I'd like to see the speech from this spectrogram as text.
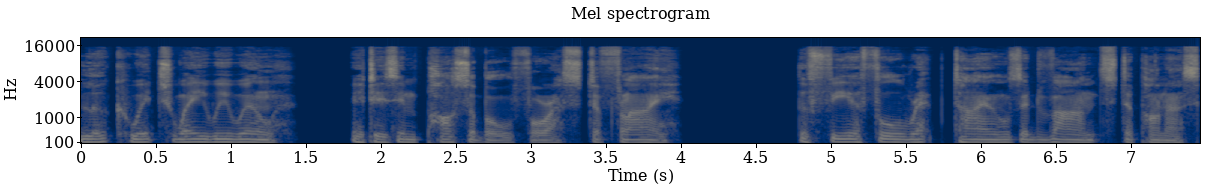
Look which way we will, it is impossible for us to fly. The fearful reptiles advanced upon us.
